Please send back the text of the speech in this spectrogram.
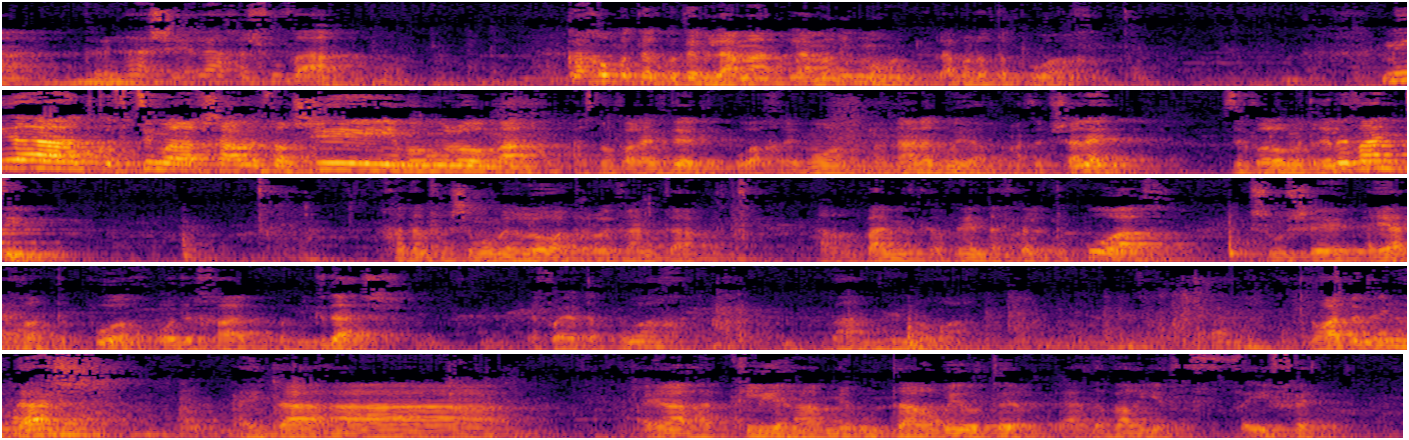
כנראה השאלה חשובה. ככה הוא כותב למה, למה רימון? למה לא תפוח? מיד קופצים עליו שאר מפרשים, אומרים לו, מה, אז מה כבר ההבדל? תפוח, רימון, בננה גויה, מה זה משנה? זה כבר לא באמת רלוונטי. אחד המפרשים אומר, לא, אתה לא הבנת, הרמב"ן מתכוון דווקא לתפוח, משום שהיה כבר תפוח עוד אחד במקדש. איפה היה תפוח? במנורה. נורת בית המקדש הייתה ה... היה הכלי המעוטר ביותר, היה דבר יפהפה.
